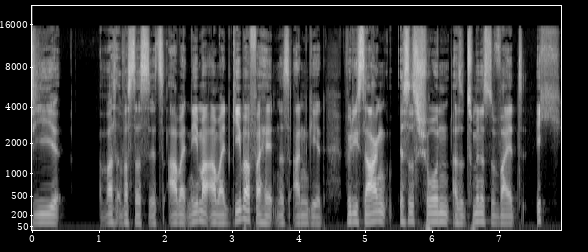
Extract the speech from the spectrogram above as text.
die was, was das jetzt Arbeitnehmer-Arbeitgeber-Verhältnis angeht, würde ich sagen, ist es schon, also zumindest soweit ich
